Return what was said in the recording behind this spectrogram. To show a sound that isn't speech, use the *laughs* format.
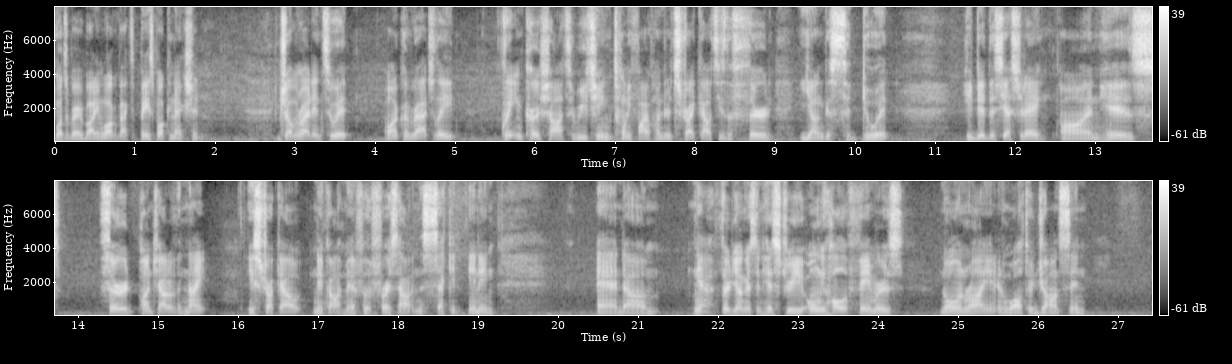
What's up, everybody, and welcome back to Baseball Connection. Jumping right into it, I want to congratulate Clayton Kershaw to reaching 2,500 strikeouts. He's the third youngest to do it. He did this yesterday on his third punch out of the night. He struck out Nick Ahmed for the first out in the second inning. And um, yeah, third youngest in history. Only Hall of Famers Nolan Ryan and Walter Johnson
